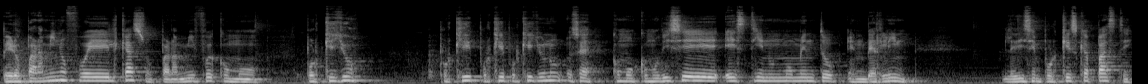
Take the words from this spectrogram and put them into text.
Pero para mí no fue el caso, para mí fue como, ¿por qué yo? ¿Por qué? ¿Por qué? ¿Por qué yo no? O sea, como, como dice Esti en un momento en Berlín, le dicen, ¿por qué escapaste?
